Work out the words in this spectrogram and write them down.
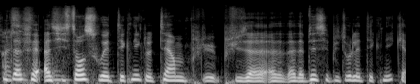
Tout à fait. Assistance ou aide technique, le terme plus, plus adapté, c'est plutôt l'aide technique.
